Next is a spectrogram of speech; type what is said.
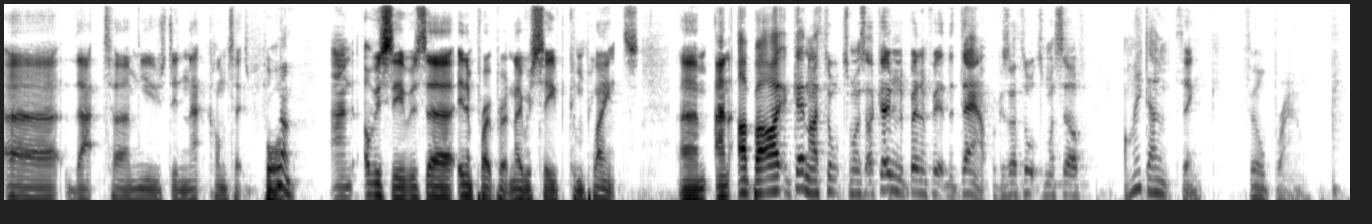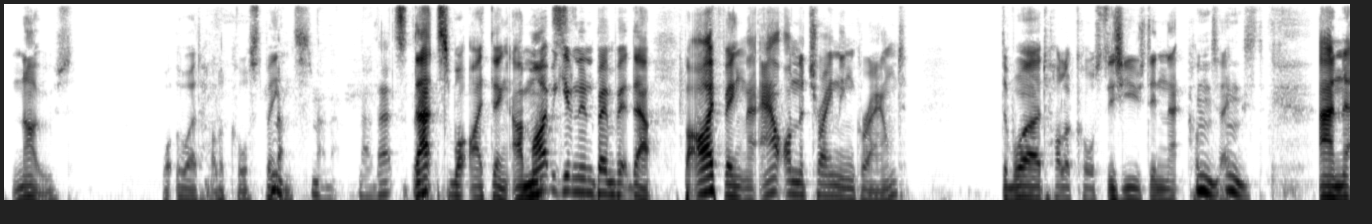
uh, that term used in that context before. No. And obviously, it was uh, inappropriate, and they received complaints. Um, and uh, but I, again, I thought to myself, I gave him the benefit of the doubt because I thought to myself, I don't think Phil Brown knows what the word Holocaust means. No, no, no. That's the, That's what I think. I might be giving him the benefit of the doubt, but I think that out on the training ground, the word Holocaust is used in that context. And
